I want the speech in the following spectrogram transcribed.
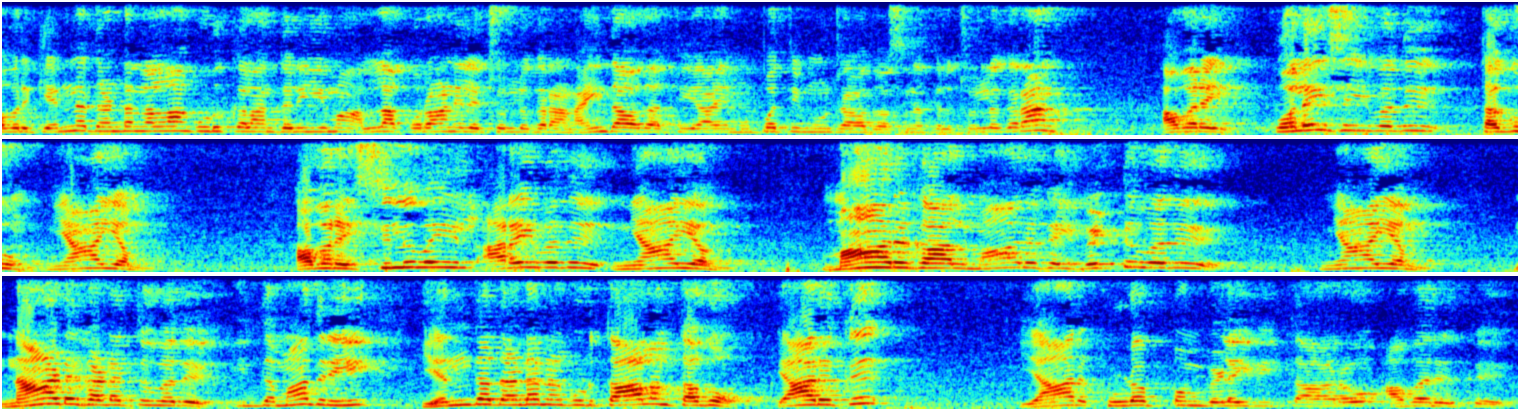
அவருக்கு என்ன தண்டனைலாம் கொடுக்கலாம் தெரியுமா? அல்லாஹ் குரானில சொல்லுகிறான் ஐந்தாவது அத்தியாயம் முப்பத்தி மூன்றாவது வசனத்தில் சொல்லுகிறான் அவரை கொலை செய்வது தகும் நியாயம். அவரை சிலுவையில் அறைவது நியாயம். மாறுகால் மாறுகை வெட்டுவது நியாயம். நாடு கடத்துவது இந்த மாதிரி எந்த தண்டனை கொடுத்தாலும் தகும். யாருக்கு? யார் குழப்பம் விளைவித்தாரோ அவருக்கு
